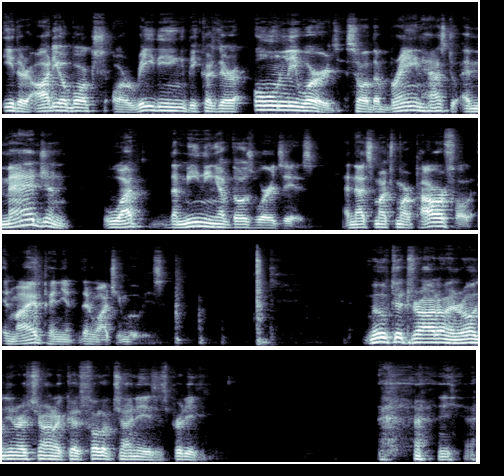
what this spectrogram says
either audiobooks or reading because they're only words. So the brain has to imagine what the meaning of those words is. And that's much more powerful, in my opinion, than watching movies. Moved to Toronto, enrolled in University of Toronto because full of Chinese. It's pretty. yeah.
